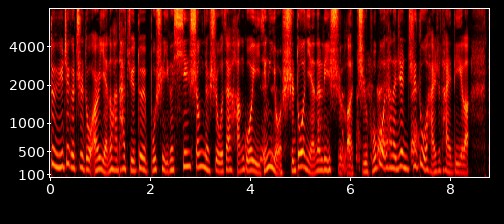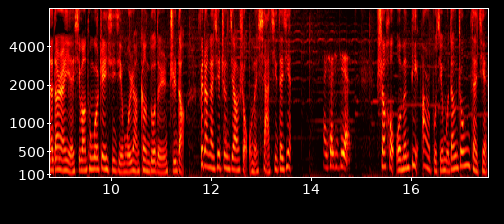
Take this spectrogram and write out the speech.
对于这个制度而言的话，它绝对不是一个新生的事物，在韩国已经有十多年的历史了，只不过它的认知度还是太低了。那当然也希望通过这一期节目让更多的人知道。非常感谢郑教授，我们下期再见。哎，下期见。稍后我们第二部节目当中再见。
